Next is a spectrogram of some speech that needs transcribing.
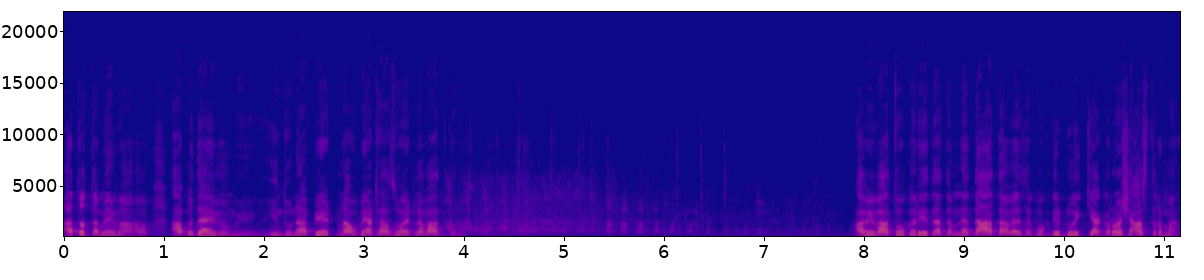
આ તો તમે આ બધા હિન્દુના પેટના બેઠા છો એટલે વાત કરો. આવી વાતો કરીએ તો તમને દાંત આવે છે. કોક દી ડોક્યા કરો શાસ્ત્રમાં.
